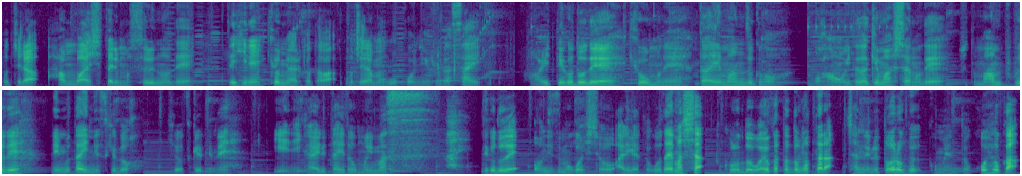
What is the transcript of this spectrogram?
こちら販売してたりもするので、ぜひね、興味ある方はこちらもご購入ください。はい、ということで、今日もね、大満足のご飯をいただけましたので、ちょっと満腹で眠たいんですけど、気をつけてね、家に帰りたいと思います。ということで、本日もご視聴ありがとうございました。この動画良かったと思ったら、チャンネル登録、コメント、高評価、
